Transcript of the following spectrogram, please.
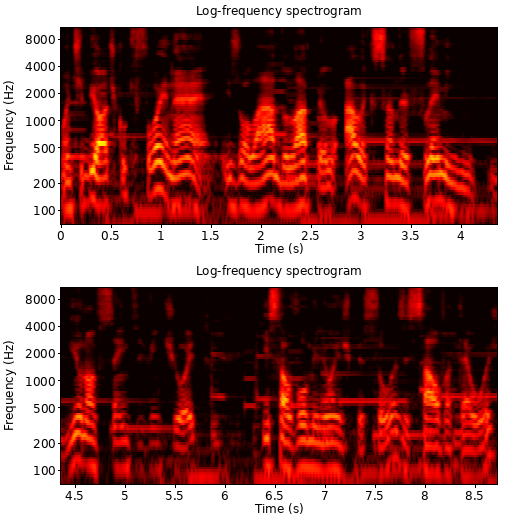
um antibiótico que foi né, isolado lá pelo Alexander Fleming em 1928 e salvou milhões de pessoas e salva até hoje.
